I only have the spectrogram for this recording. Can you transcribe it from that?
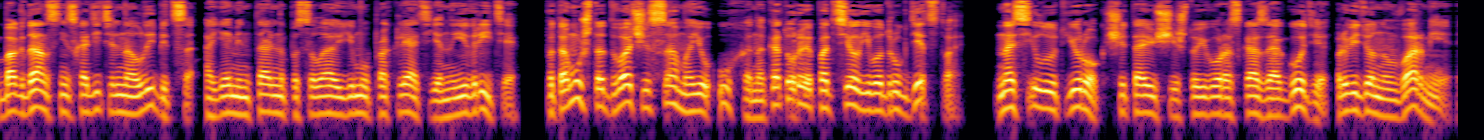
Богдан снисходительно улыбится, а я ментально посылаю ему проклятие на иврите, потому что два часа мое ухо, на которое подсел его друг детства, насилуют юрок, считающий, что его рассказы о годе, проведенном в армии,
